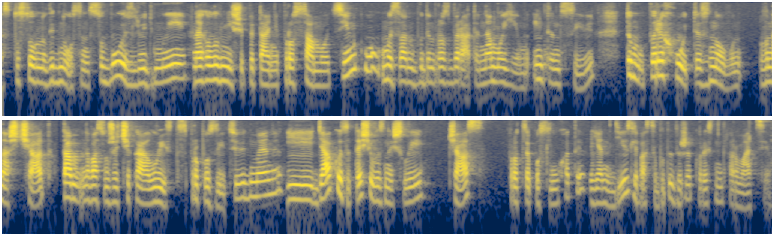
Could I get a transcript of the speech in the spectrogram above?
стосовно відносин з собою, з людьми. Найголовніші питання про самооцінку ми з вами будемо розбирати на моєму інтенсиві. Тому переходьте знову в наш чат. Там на вас вже чекає лист з пропозицією від мене. І дякую за те, що ви знайшли час про це послухати. Я надіюсь, для вас це буде дуже корисна інформація.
